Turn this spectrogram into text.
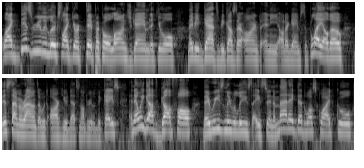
like, this really looks like your typical launch game that you will maybe get because there aren't any other games to play, although this time around I would argue that's not really the case. And then we got Godfall, they recently released a cinematic that was quite cool,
